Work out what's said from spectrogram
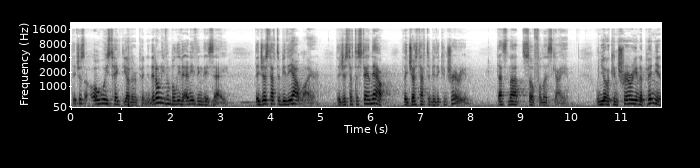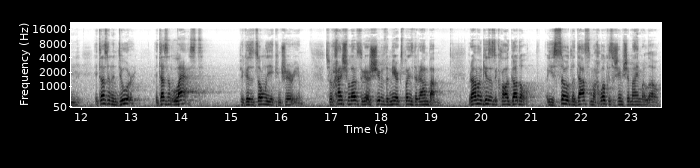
they just always take the other opinion. They don't even believe anything they say. They just have to be the outlier. They just have to stand out. They just have to be the contrarian. That's not so Gayim when you have a contrarian opinion, it doesn't endure, it doesn't last, because it's only a contrarian. So Rav Chaim Shmulevitz, the Shiv of the Mir, explains the Rambam. The Rambam gives us a klal gadol, a yisod ladas machlokas Hashem shemayim arlo.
